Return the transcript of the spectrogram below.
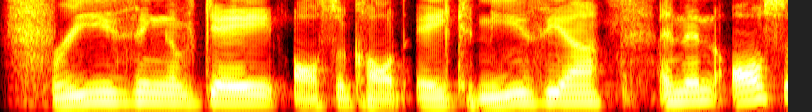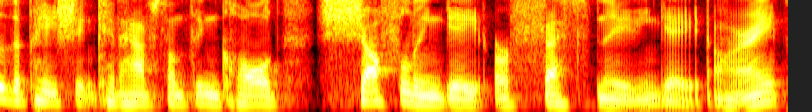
freezing of gait, also called akinesia. And then also the patient can have something called shuffling gait or festinating gait. All right.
